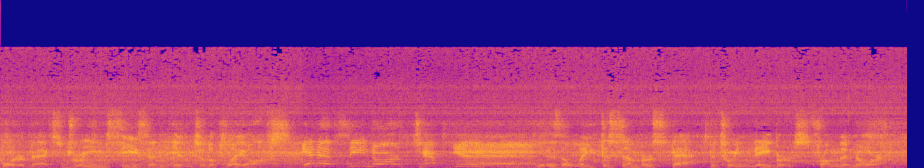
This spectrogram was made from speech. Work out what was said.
quarterback's dream season into the playoffs. NFC North champion! It is a late December spat between neighbors from the north.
